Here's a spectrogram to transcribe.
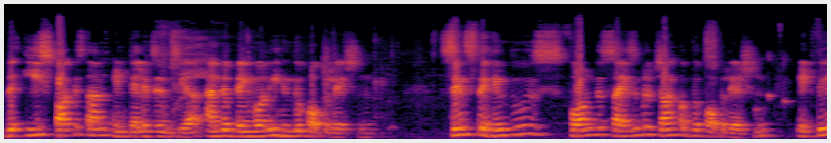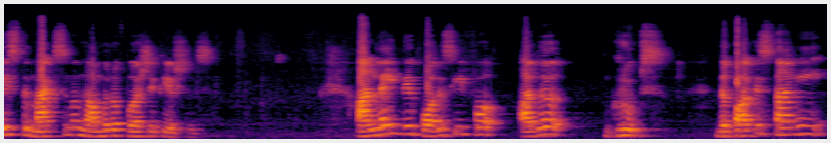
The East Pakistan intelligentsia and the Bengali Hindu population. Since the Hindus formed a sizable chunk of the population, it faced the maximum number of persecutions. Unlike their policy for other groups, the Pakistani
